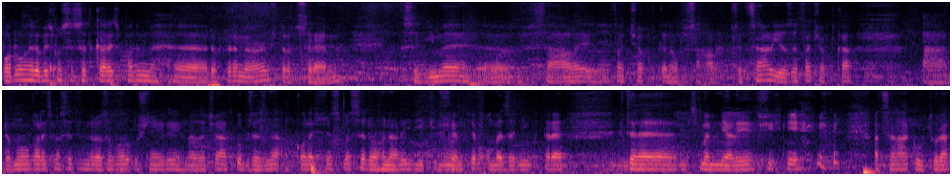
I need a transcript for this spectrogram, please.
Po dlouhé době jsme se setkali s panem eh, doktorem Milanem Štrocerem sedíme eh, v sále Josefa Čapka, no v sále, před sály Josefa Čapka a domlouvali jsme si ten rozhovor už někdy na začátku března a konečně jsme se dohnali díky všem těm omezením, které, které jsme měli všichni a celá kultura.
